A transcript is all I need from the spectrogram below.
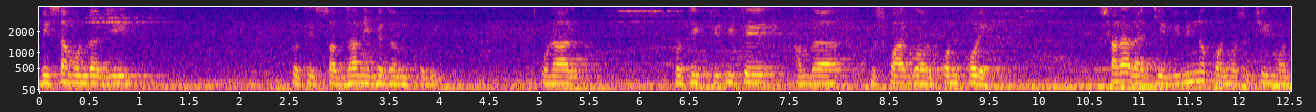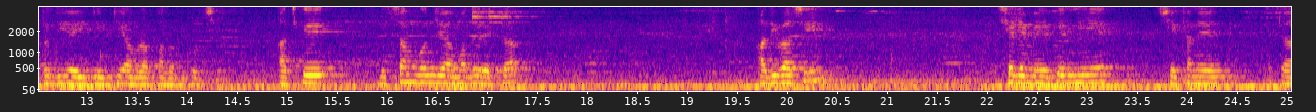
বিরসা মুন্ডাজির প্রতি শ্রদ্ধা নিবেদন করি। ওনার প্রতিকৃতিতে আমরা পুষ্পার্ঘ অর্পণ করে সারা রাজ্যে বিভিন্ন কর্মসূচির মধ্য দিয়ে এই দিনটি আমরা পালন করছি। আজকে বিশ্রামগঞ্জে আমাদের একটা আদিবাসী ছেলে মেয়েদের নিয়ে সেখানে একটা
